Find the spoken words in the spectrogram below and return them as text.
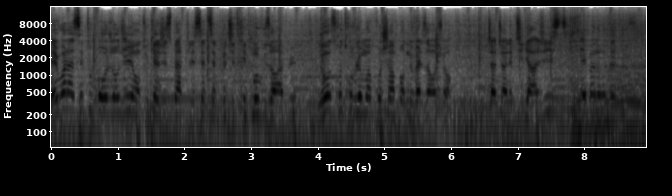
Et voilà, c'est tout pour aujourd'hui. En tout cas, j'espère que l'essai de cette petite Ritmo vous aura plu. Nous, on se retrouve le mois prochain pour de nouvelles aventures. Ciao, ciao les petits garagistes. Et bonne route à tous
